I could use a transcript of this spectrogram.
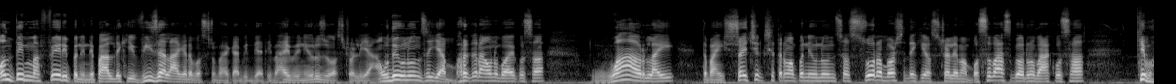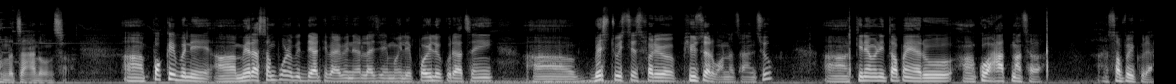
अन्तिममा फेरि पनि नेपालदेखि भिजा लागेर बस्नुभएका विद्यार्थी भाइ बहिनीहरू जो अस्ट्रेलिया आउँदै हुनुहुन्छ या भर्खर आउनुभएको छ उहाँहरूलाई तपाईँ शैक्षिक क्षेत्रमा पनि हुनुहुन्छ। सोह्र वर्षदेखि अस्ट्रेलियामा बसोबास गर्नुभएको छ। के भन्न चाहनुहुन्छ? पक्कै पनि मेरा सम्पूर्ण विद्यार्थी भाइ बहिनीहरूलाई चाहिँ मैले पहिलो कुरा चाहिँ बेस्ट विसेस फर यो फ्युचर भन्न चाहन्छु। किनभने तपाईँहरूको हातमा छ? सबै कुरा।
